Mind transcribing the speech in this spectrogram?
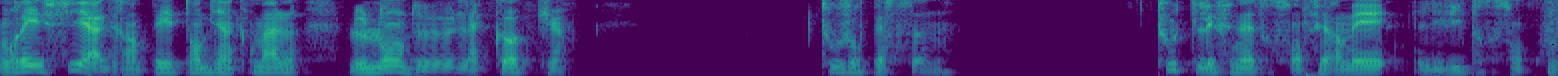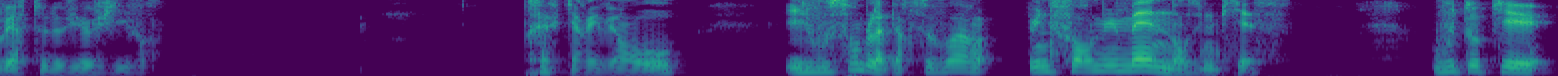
On réussit à grimper tant bien que mal le long de la coque. Toujours personne. Toutes les fenêtres sont fermées, les vitres sont couvertes de vieux givre. Presque arrivé en haut, il vous semble apercevoir une forme humaine dans une pièce. Vous toquez.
